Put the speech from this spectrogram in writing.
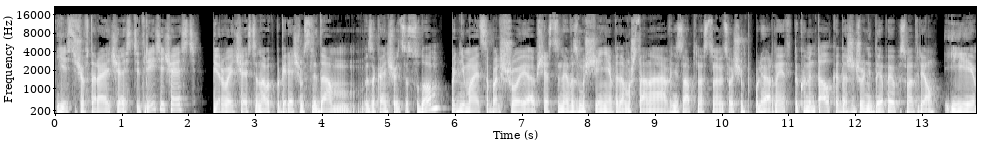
есть еще вторая часть и третья часть, Первая часть, она вот по горячим следам заканчивается судом, поднимается большое общественное возмущение, потому что она внезапно становится очень популярной, эта документалка, даже Джонни Депп ее посмотрел. И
